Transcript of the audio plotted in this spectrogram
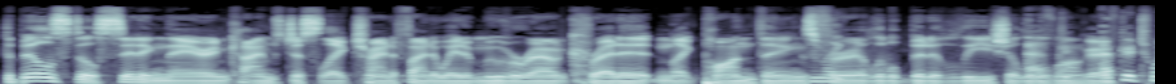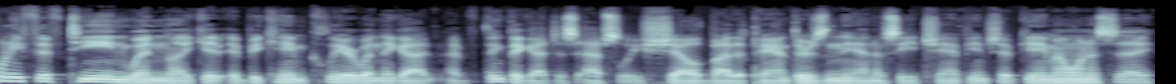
the bill's still sitting there, and Keim's just like trying to find a way to move around credit and like pawn things for a little bit of leash a little after, longer. After 2015, when like it, it became clear when they got, I think they got just absolutely shelled by the Panthers in the NFC Championship game. I want to say.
